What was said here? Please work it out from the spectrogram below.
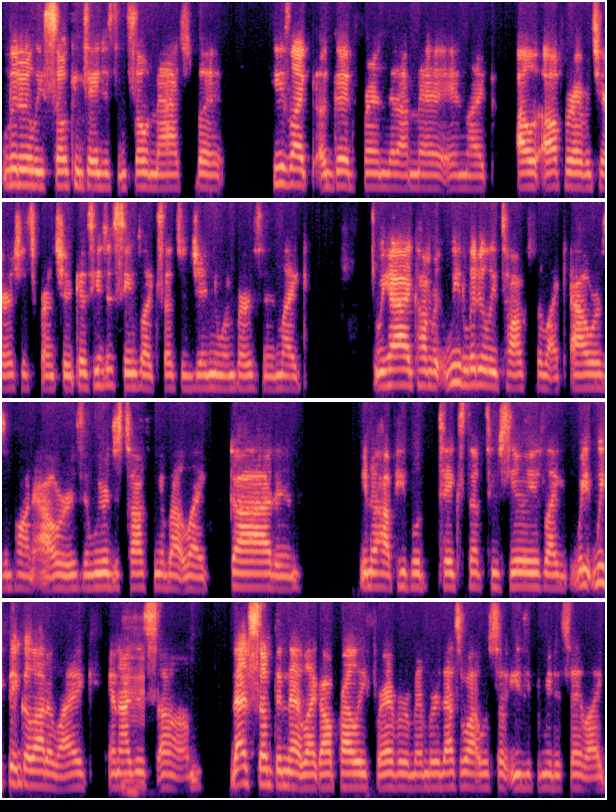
literally so contagious and so matched. But he's like a good friend that I met, and like I'll I'll forever cherish his friendship because he just seems like such a genuine person. Like we had conver- we literally talked for like hours upon hours, and we were just talking about like God and you know how people take stuff too serious. Like we we think a lot alike, and I Mhm. just um that's something that like I'll probably forever remember. That's why it was so easy for me to say like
